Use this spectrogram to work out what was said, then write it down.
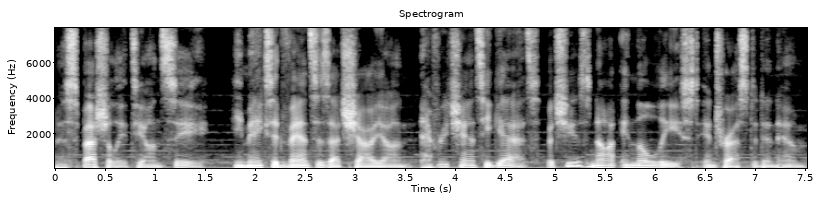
especially Tianci. He makes advances at Xiaoyan every chance he gets, but she is not in the least interested in him.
